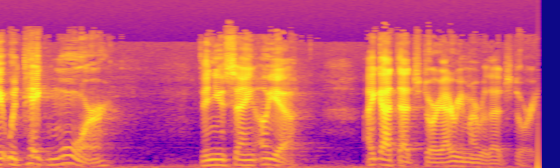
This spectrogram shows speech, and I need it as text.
It would take more than you saying, Oh, yeah, I got that story. I remember that story.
